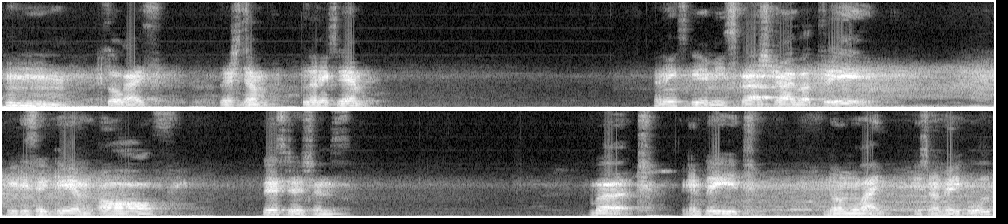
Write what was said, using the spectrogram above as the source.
Hmm. So guys, let's jump to the next game. The next game is Crash Driver 3. It is a game of PlayStations. But we can play it on mobile. It's not very cool.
